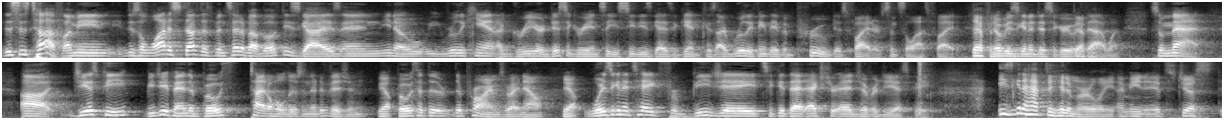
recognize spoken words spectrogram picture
This is tough. I mean, there's a lot of stuff that's been said about both these guys, and you know, you really can't agree or disagree until you see these guys again. Because I really think they've improved as fighters since the last fight. Definitely. Nobody's going to disagree with that one. So Matt, uh, GSP, BJ Penn, they're both title holders in their division. Yep. Both at their, their primes right now. Yep. What is it going to take for BJ to get that extra edge over GSP? He's gonna have to hit him early. I mean, it's just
